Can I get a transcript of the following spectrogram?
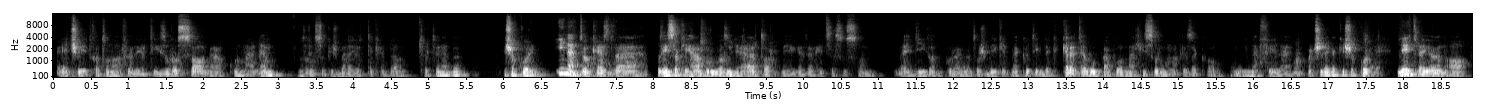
egy svéd katona fölért tíz orosszal, mert akkor már nem, az oroszok is belejöttek ebbe a történetbe. És akkor innentől kezdve az északi háború az ugye eltart még 1720 egyig, amikor a hivatalos békét megkötik, de Kelet-Európából már kiszorulnak ezek a mindenféle hadseregek, és akkor létrejön a,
